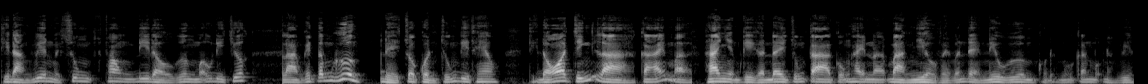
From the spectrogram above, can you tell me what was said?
thì đảng viên phải sung phong đi đầu gương mẫu đi trước làm cái tấm gương để cho quần chúng đi theo thì đó chính là cái mà hai nhiệm kỳ gần đây chúng ta cũng hay bàn nhiều về vấn đề nêu gương của đội ngũ cán bộ đảng viên.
